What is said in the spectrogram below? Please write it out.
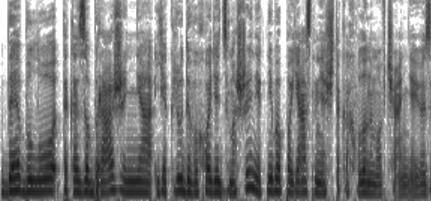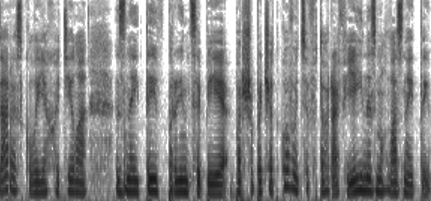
де було таке зображення, як люди виходять з машин, як ніби пояснення, що така хвилина мовчання. І зараз, коли я хотіла знайти, в принципі, першопочатково цю фотографію, я її не змогла знайти.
